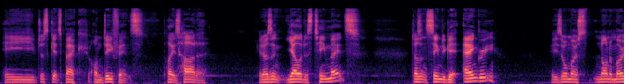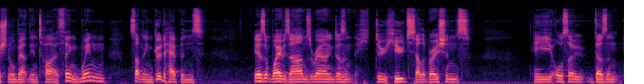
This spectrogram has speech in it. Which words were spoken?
he just gets back on defense, plays harder. He doesn't yell at his teammates, doesn't seem to get angry. He's almost non emotional about the entire thing. When something good happens, he doesn't wave his arms around, he doesn't do huge celebrations. He also doesn't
